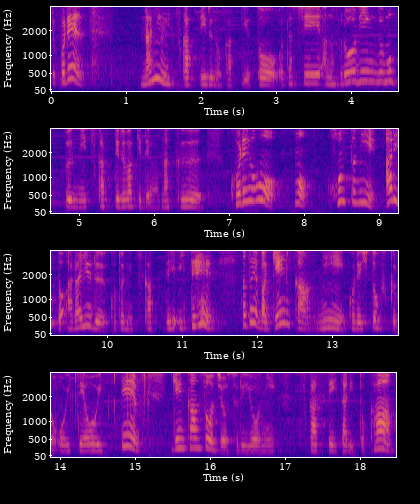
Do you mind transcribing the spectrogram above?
でこれ何に使っているのかっていうと私あのフローリングモップに使ってるわけではなくこれをもう本当にありとあらゆることに使っていて 例えば玄関にこれ1袋置いておいて玄関掃除をするように使っていたりとか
